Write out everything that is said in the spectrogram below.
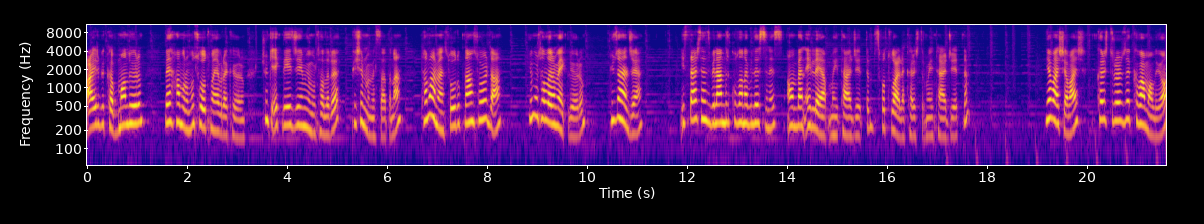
ayrı bir kabıma alıyorum ve hamurumu soğutmaya bırakıyorum. Çünkü ekleyeceğim yumurtaları pişirmemesi adına tamamen soğuduktan sonra da yumurtalarımı ekliyorum. Güzelce İsterseniz blender kullanabilirsiniz ama ben elle yapmayı tercih ettim. Spatula ile karıştırmayı tercih ettim. Yavaş yavaş karıştırıyoruz ve kıvam alıyor.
